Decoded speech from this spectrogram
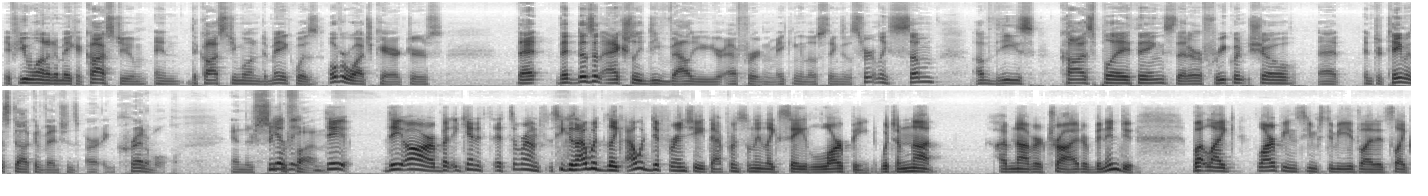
if you wanted to make a costume and the costume you wanted to make was Overwatch characters, that that doesn't actually devalue your effort in making those things. And certainly some of these cosplay things that are a frequent show at entertainment style conventions are incredible, and they're super yeah, they, fun. They they are, but again, it's it's around. See, because I would like I would differentiate that from something like say LARPing, which I'm not, I've never tried or been into, but like LARPing seems to me like it's like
